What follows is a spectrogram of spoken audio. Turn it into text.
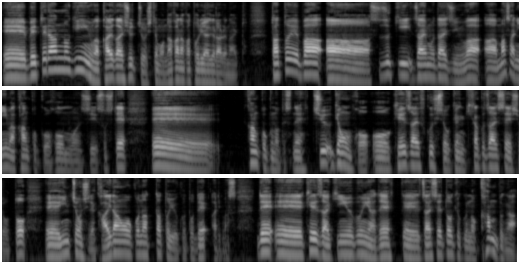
えー、ベテランの議員は海外出張してもなかなか取り上げられないと。例えば、あ鈴木財務大臣はあまさに今韓国を訪問し、そして、えー、韓国のですね、チュ・ギョンホ経済副首相兼企画財政省と、えー、インチョン市で会談を行ったということであります。で、えー、経済金融分野で、えー、財政当局の幹部が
